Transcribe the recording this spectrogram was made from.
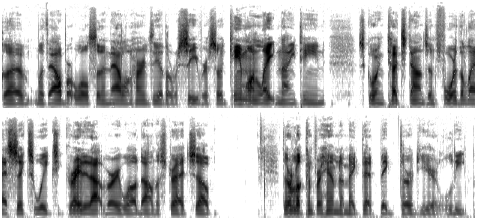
uh, with Albert Wilson and Allen Hurns, the other receiver. So he came on late in 19, scoring touchdowns in four of the last six weeks. He graded out very well down the stretch. So they're looking for him to make that big third year leap.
